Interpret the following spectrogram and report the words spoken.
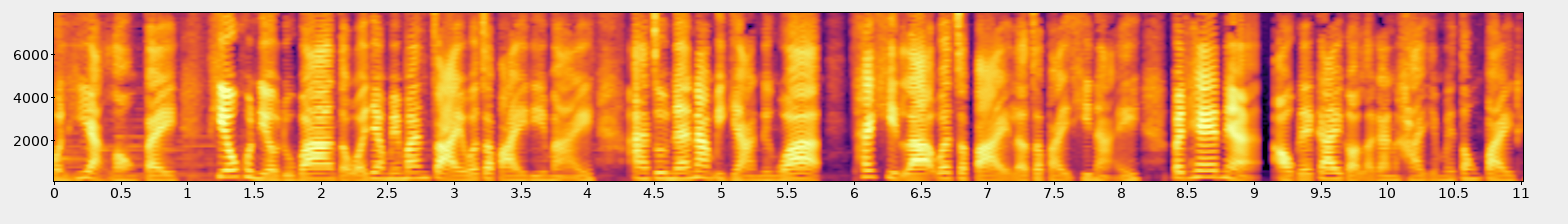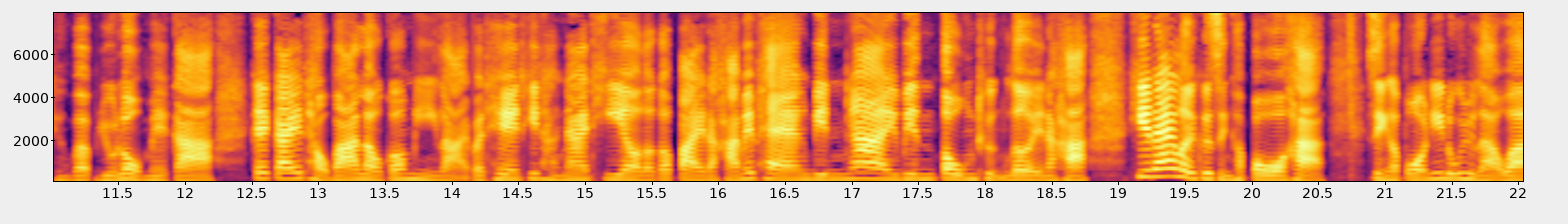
คน ที่อยากลองไปเที่ยวคนเดียวดูบ้าง แต่ว่ายังไม่มั่นใจว่าจะไปดีไหม อาจูนแนะนำอีกอย่างหนึ่งว่า ถ้าคิดละว่าจะไปแล้วจะไปที่ไหน ประเทศเนี่ยเอาใกล้ๆก่อนละกันค่ะ ยังไม่ต้องไปถึงแบบยุโรปอเมริกา ใกล้ๆ แถวบ้านเราก็มีหลายประเทศที่ทางน้าเที่ยว แล้วก็ไปนะคะ ไม่แพงบินง่ายบินตรงถึงเลยนะคะ ที่แรกเลยคือสิงคโปร์ค่ะ สิงคโปร์นี่รู้อยู่แล้วว่า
